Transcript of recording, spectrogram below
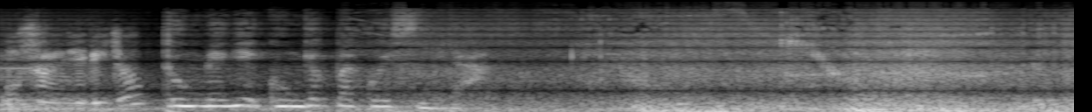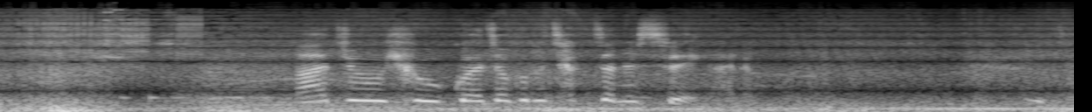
무슨 일이죠? 동맹이 공격받고 있습니다. 아주 효과적으로 작전을 수행하는. 이제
